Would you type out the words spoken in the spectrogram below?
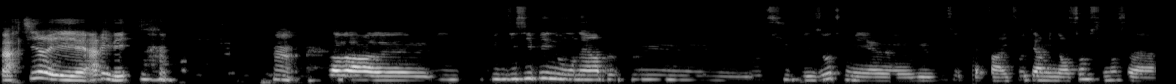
partir et arriver. Hmm. Avoir une, discipline où on est un peu plus au-dessus que les autres, mais le but, c'est, enfin, il faut terminer ensemble, sinon ça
